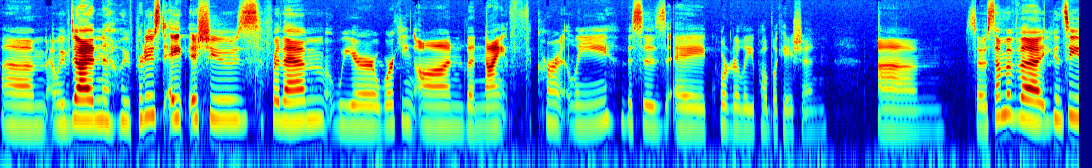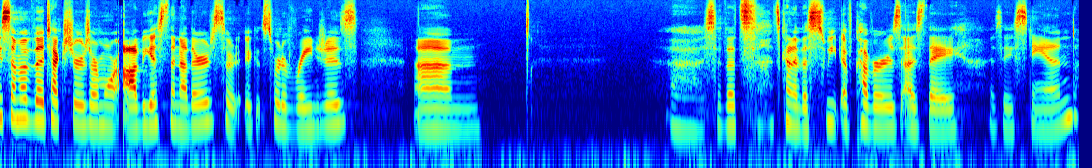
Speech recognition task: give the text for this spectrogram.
Um, and we've done, we've produced eight issues for them. We are working on the ninth currently. This is a quarterly publication. Um, so some of the, you can see some of the textures are more obvious than others, so it sort of ranges. Um, uh, so that's, that's kind of the suite of covers as they, as they stand.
